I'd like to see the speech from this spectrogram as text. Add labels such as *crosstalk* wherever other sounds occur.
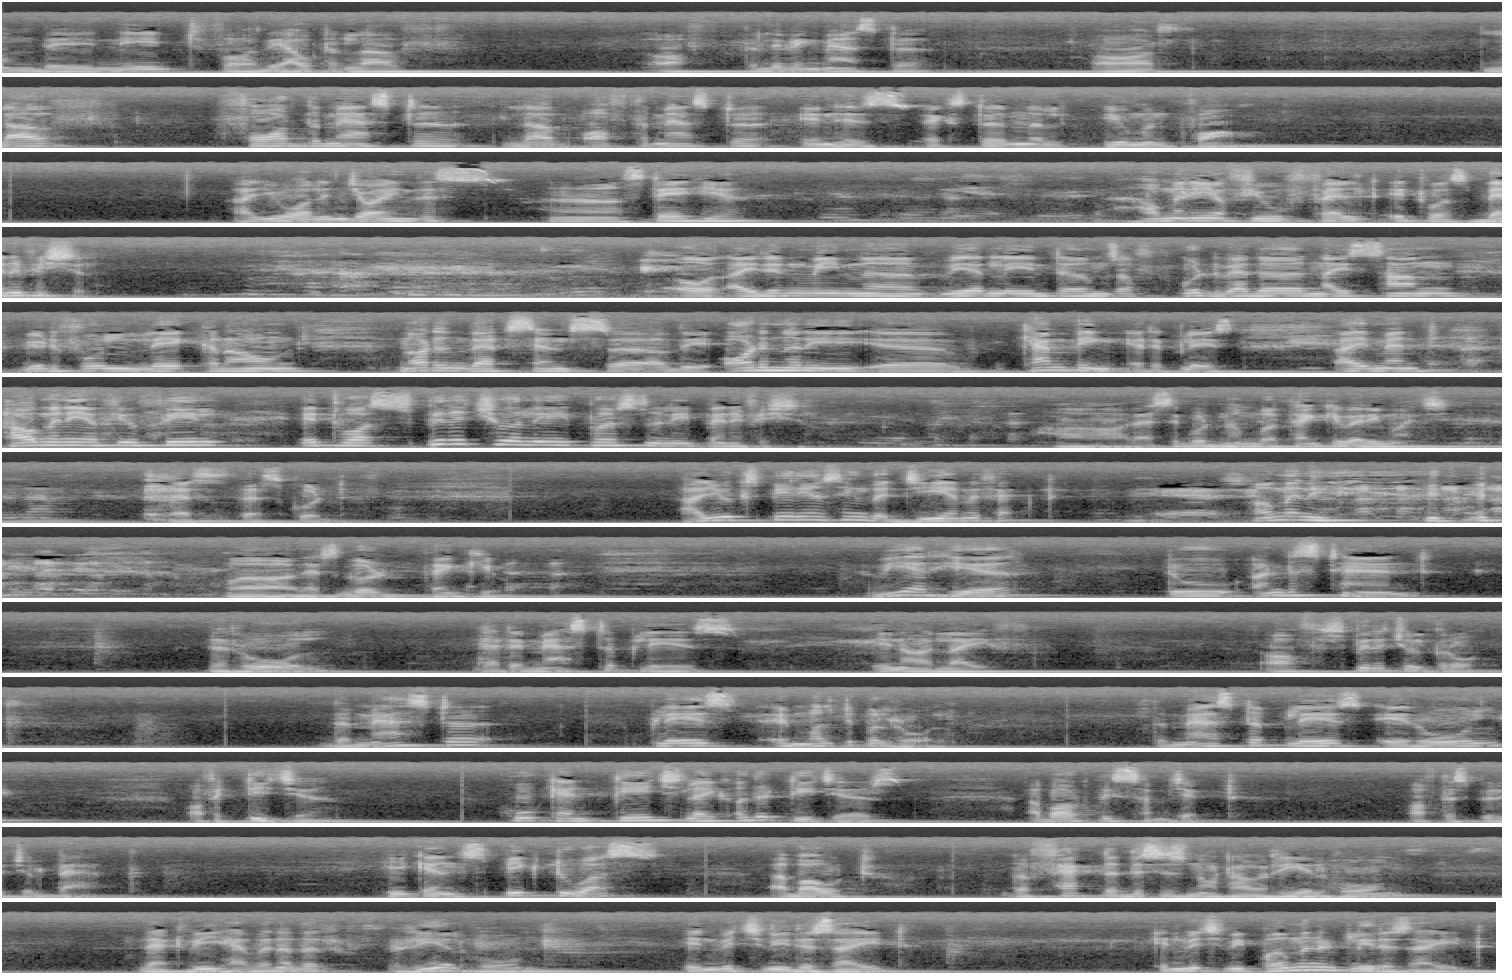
on the need for the outer love of the living master or love for the master, love of the master in his external human form. Are you all enjoying this uh, stay here? Yes. How many of you felt it was beneficial? *laughs* oh, I didn't mean uh, merely in terms of good weather, nice sun, beautiful lake around, not in that sense uh, of the ordinary uh, camping at a place. I meant how many of you feel it was spiritually, personally beneficial? Ah, that's a good number. Thank you very much. That's that's good. Are you experiencing the GM effect? Yes. How many? *laughs* wow, that's good. Thank you. We are here to understand the role that a master plays in our life of spiritual growth. The master plays a multiple role. The master plays a role of a teacher who can teach like other teachers about the subject of the spiritual path. He can speak to us about the fact that this is not our real home, that we have another real home in which we reside, in which we permanently reside,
